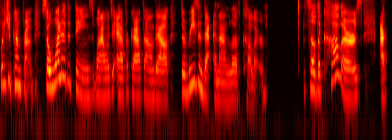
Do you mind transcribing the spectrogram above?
where did you come from? So one of the things when I went to Africa, I found out the reason that, and I love color so the colors are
